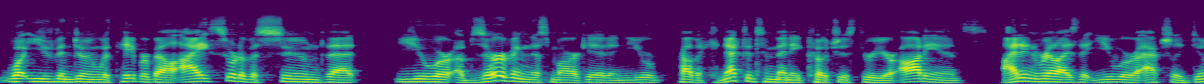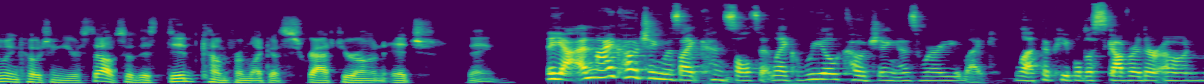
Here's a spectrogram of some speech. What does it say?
what you've been doing with Paperbell, I sort of assumed that you were observing this market and you were probably connected to many coaches through your audience. I didn't realize that you were actually doing coaching yourself. So this did come from like a scratch your own itch thing. Yeah, and my coaching was like consultant. Like real coaching is where you like let the people discover their own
